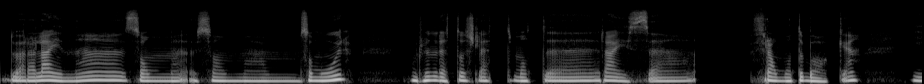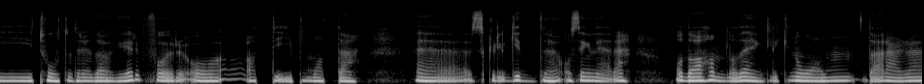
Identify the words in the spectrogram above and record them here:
du er aleine som, som, som mor. Hvor hun rett og slett måtte reise fram og tilbake i to til tre dager for å, at de på en måte eh, skulle gidde å signere. Og da handla det egentlig ikke noe om Der er det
